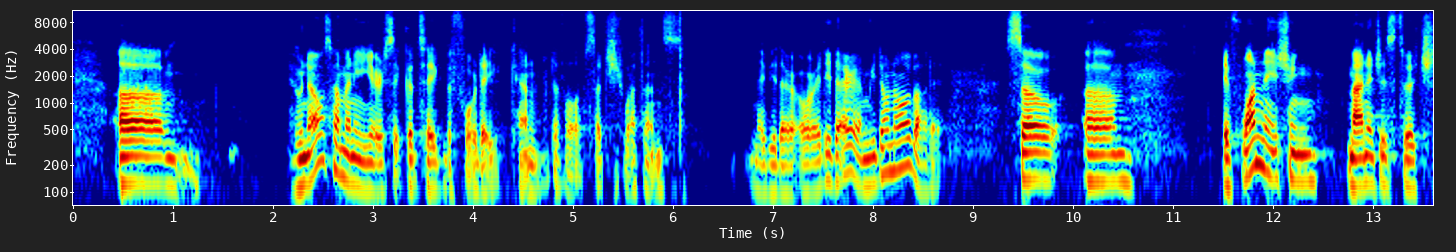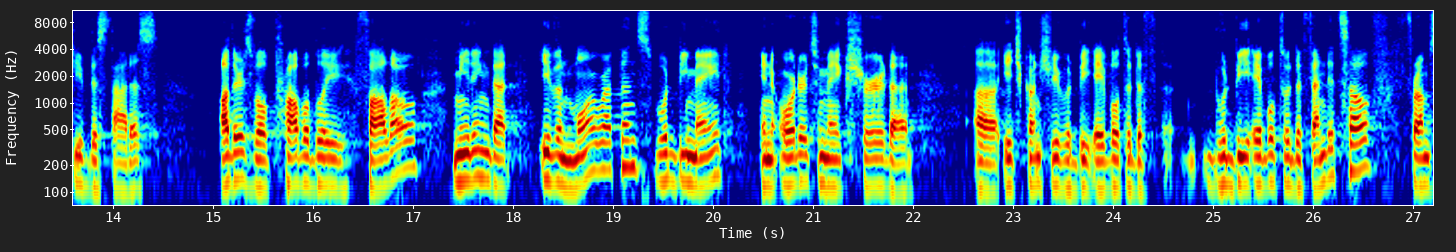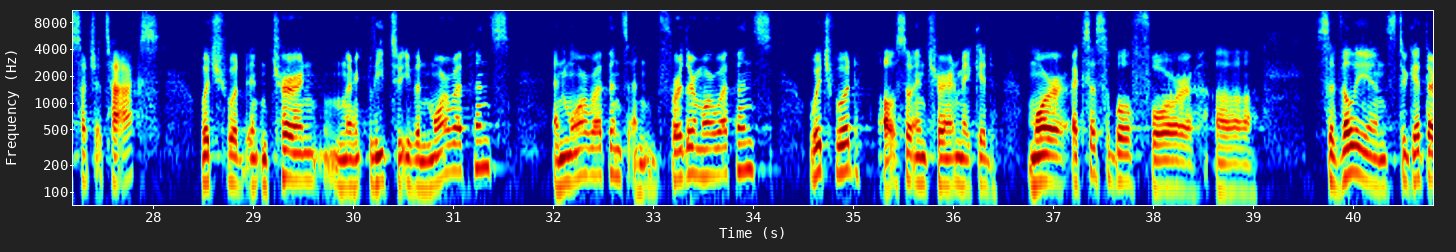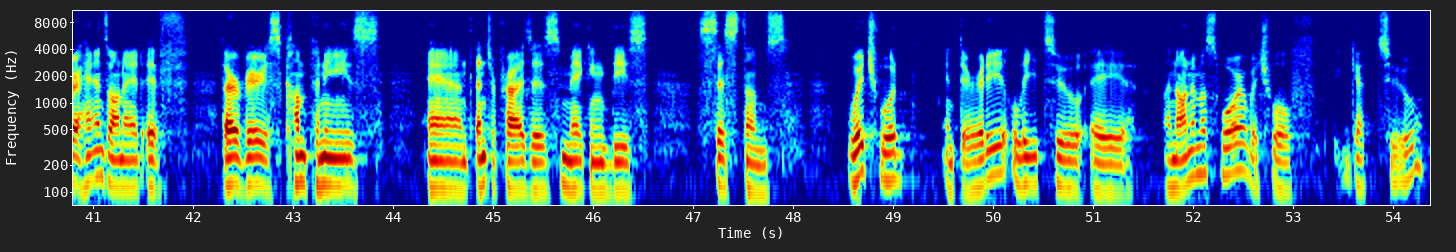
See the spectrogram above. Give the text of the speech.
um, who knows how many years it could take before they can develop such weapons? Maybe they're already there and we don't know about it. So, um, if one nation manages to achieve this status, others will probably follow, meaning that even more weapons would be made in order to make sure that uh, each country would be able to would be able to defend itself from such attacks, which would in turn lead to even more weapons and more weapons and further more weapons, which would also in turn make it more accessible for uh, civilians to get their hands on it if there are various companies and enterprises making these systems, which would, in theory, lead to a anonymous war, which we'll get to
